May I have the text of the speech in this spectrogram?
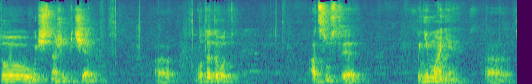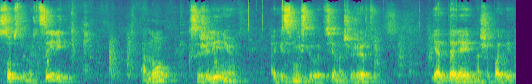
то участь наша печальна. Вот это вот отсутствие понимания собственных целей, оно, к сожалению, обесмысливает все наши жертвы и отдаляет нашу победу.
